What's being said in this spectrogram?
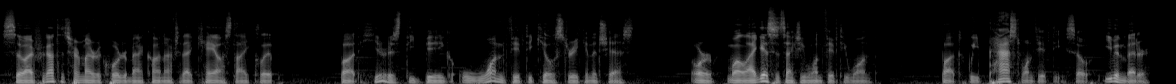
So I forgot to turn my recorder back on after that Chaos die clip. But here is the big 150 kill streak in the chest. Or, well, I guess it's actually 151 but we passed 150, so even better.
